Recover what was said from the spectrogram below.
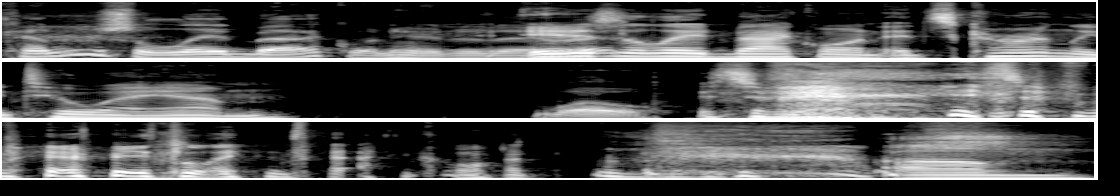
kind of just a laid back one here today. It is right? a laid back one. It's currently 2 a.m. Whoa. It's a very, it's a very laid back one. um,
